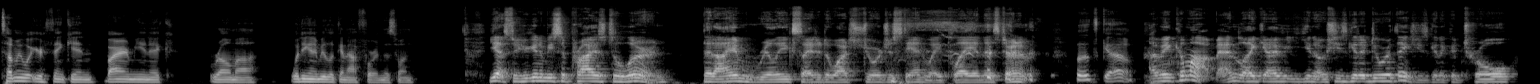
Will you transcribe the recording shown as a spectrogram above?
Tell me what you're thinking. Bayern Munich, Roma. What are you going to be looking out for in this one? Yeah, so you're going to be surprised to learn that I am really excited to watch Georgia Stanway play in this tournament. Let's go. I mean, come on, man. Like, I, you know, she's going to do her thing. She's going to control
